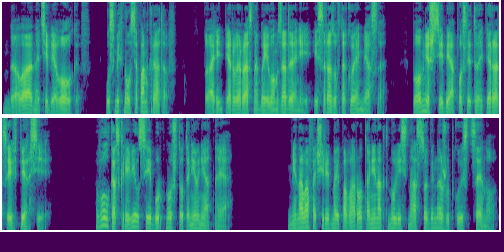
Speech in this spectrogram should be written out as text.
«Да ладно тебе, Волков», — усмехнулся Панкратов. «Парень первый раз на боевом задании и сразу в такое мясо. Помнишь себя после той операции в Персии?» Волков скривился и буркнул что-то невнятное. Миновав очередной поворот, они наткнулись на особенно жуткую сцену.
